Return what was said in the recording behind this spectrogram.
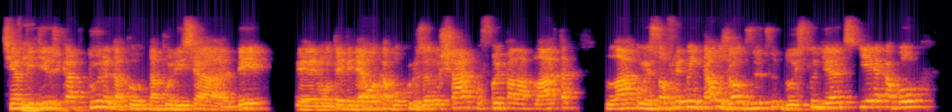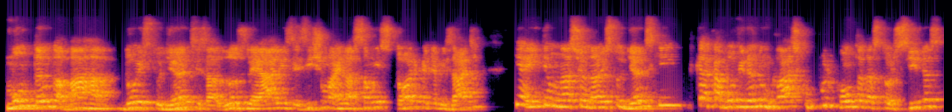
Tinha Sim. pedido de captura da, da polícia de eh, Montevideo, acabou cruzando o charco, foi para La Plata lá começou a frequentar os jogos do, do Estudiantes e ele acabou montando a barra do Estudiantes, a Los Leales, existe uma relação histórica de amizade, e aí tem um Nacional Estudiantes que, acabou virando um clássico por conta das torcidas,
